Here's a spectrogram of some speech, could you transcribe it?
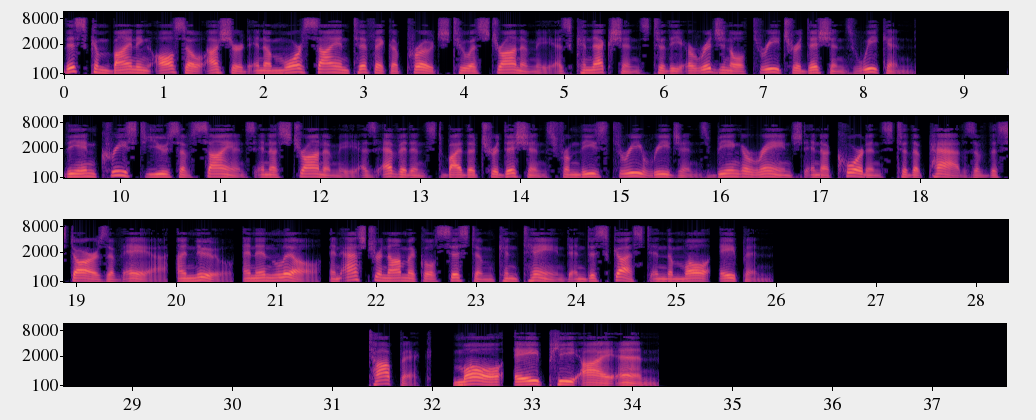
This combining also ushered in a more scientific approach to astronomy as connections to the original three traditions weakened. The increased use of science in astronomy is evidenced by the traditions from these three regions being arranged in accordance to the paths of the stars of Ea, Anu, and Enlil, an astronomical system contained and discussed in the Mul, Apin. Mul, APIN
